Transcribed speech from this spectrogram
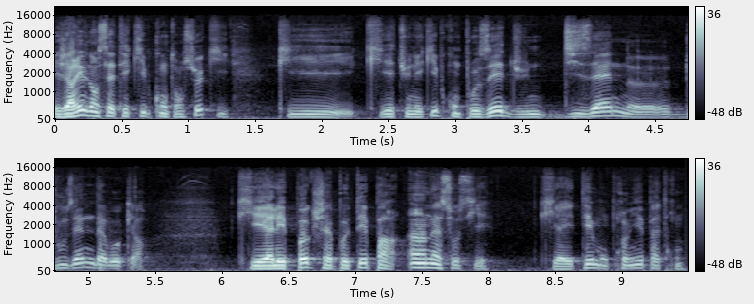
j'arrive dans cette équipe contentieux qui, qui, est une équipe composée d'une dizaine, douzaine d'avocats qui est à l'époque chapeauté par un associé, qui a été mon premier patron.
